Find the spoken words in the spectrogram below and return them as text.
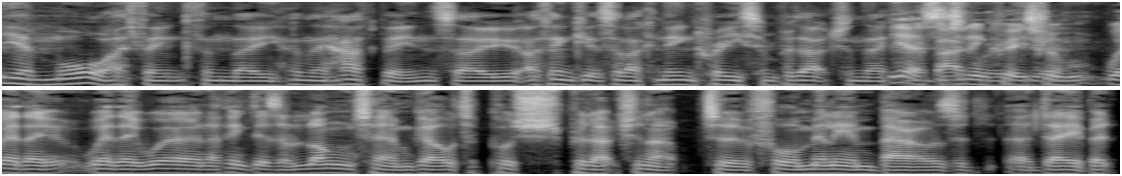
Yeah, more I think than they than they have been. So I think it's like an increase in production there. Yes, it's an increase yeah. from where they where they were, and I think there's a long term goal to push production up to four million barrels a, a, day. But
